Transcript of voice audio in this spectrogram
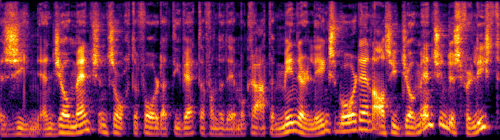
zien. En Joe Manchin zorgt ervoor dat die wetten van de Democraten minder links worden. En als hij Joe Manchin dus verliest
